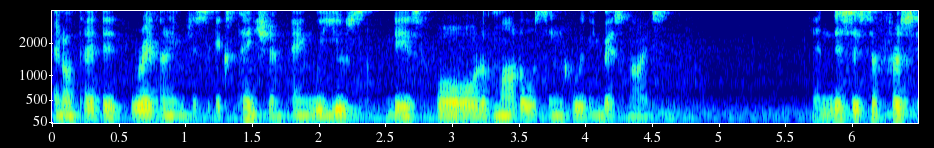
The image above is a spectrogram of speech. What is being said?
annotated retinal images extension, and we use this for all the models, including baselines. And this is the first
